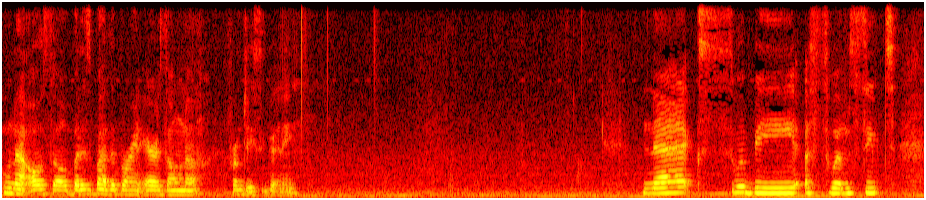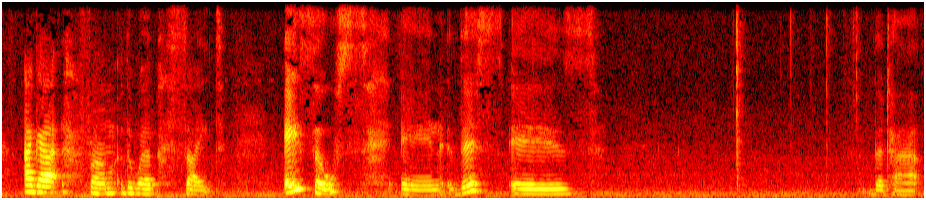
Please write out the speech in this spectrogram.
well not also, but it's by the brand Arizona from JCPenney. Next would be a swimsuit I got from the website ASOS. And this is the top,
